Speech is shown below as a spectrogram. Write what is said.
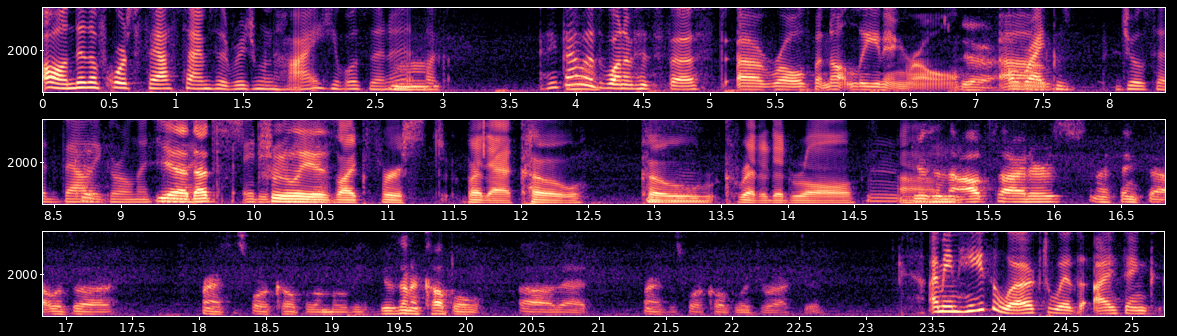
oh, and then of course Fast Times at Ridgemont High. He was in it. Mhm. Like, I think that was one of his first uh, roles, but not leading role. Yeah. oh right, Um, because Joe said Valley Girl. Yeah, that's 1983. truly his like first, but uh, co co credited role. He was in The Um, Outsiders, and I think that was a Francis Ford Coppola movie. He was in a couple uh, that Francis Ford Coppola directed. I mean, he's worked with, I think,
